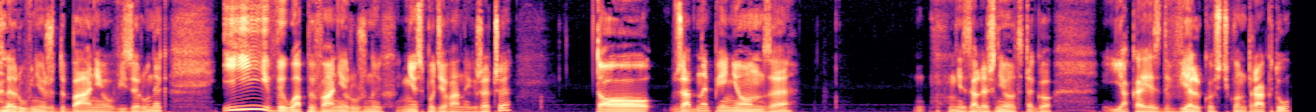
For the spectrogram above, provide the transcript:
ale również dbanie o wizerunek i wyłapywanie różnych niespodziewanych rzeczy, to żadne pieniądze niezależnie od tego, jaka jest wielkość kontraktu,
